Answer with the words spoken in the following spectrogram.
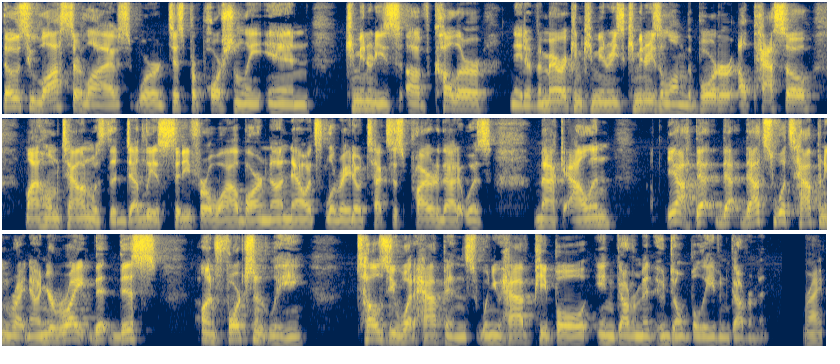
those who lost their lives were disproportionately in communities of color, Native American communities, communities along the border. El Paso, my hometown, was the deadliest city for a while, bar none. Now it's Laredo, Texas. Prior to that, it was McAllen. Yeah, that, that that's what's happening right now. And you're right. Th- this, unfortunately, tells you what happens when you have people in government who don't believe in government. Right.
